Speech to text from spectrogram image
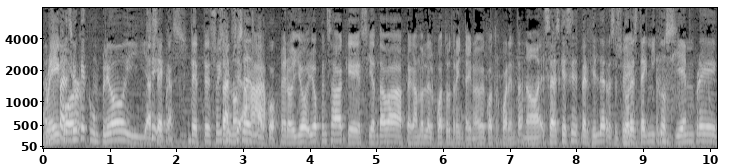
A mí me pareció que cumplió y a Sí, secas. Te, te soy O sea, no se ajá, desmarcó. pero yo, yo pensaba que sí andaba pegándole el 439, 440. No, sabes que ese perfil de receptores Sí. técnicos siempre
